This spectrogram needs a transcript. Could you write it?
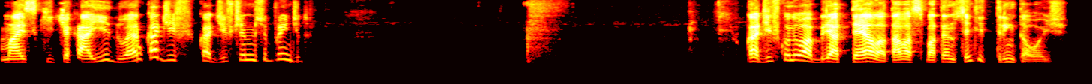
mas que tinha caído, era o Cadif. O Cadif tinha me surpreendido. O Cadif, quando eu abri a tela, estava batendo 130 hoje.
